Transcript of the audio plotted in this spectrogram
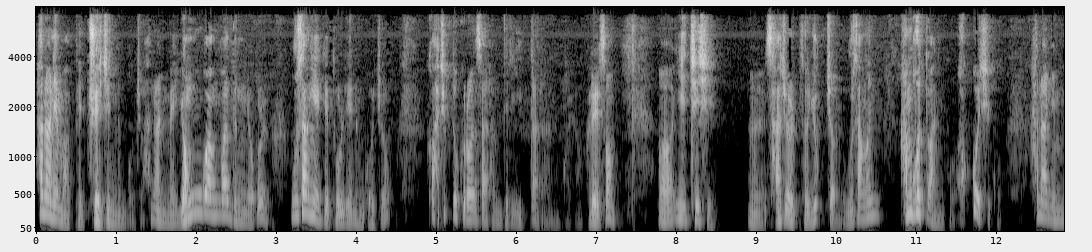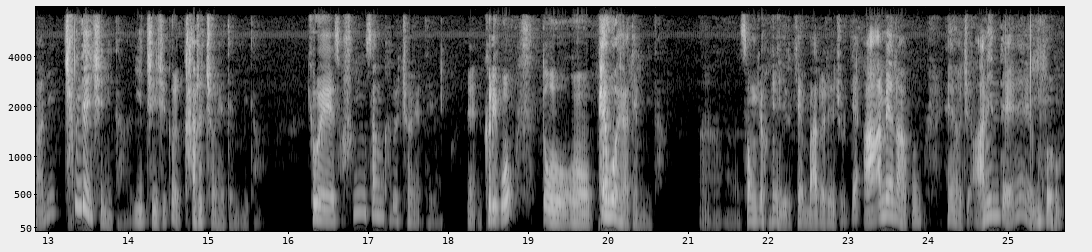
하나님 앞에 죄 짓는 거죠. 하나님의 영광과 능력을 우상에게 돌리는 거죠. 그 아직도 그런 사람들이 있다라는 거예요. 그래서 어, 이 지식 4절부터 어, 6절 우상은 아무것도 아니고 헛것이고 하나님만이 참된 신이다. 이 지식을 가르쳐야 됩니다. 교회에서 항상 가르쳐야 돼요. 예, 그리고 또 어, 배워야 됩니다. 성경에 이렇게 말을 해줄 때 아멘하고 해야죠. 아닌데 뭐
